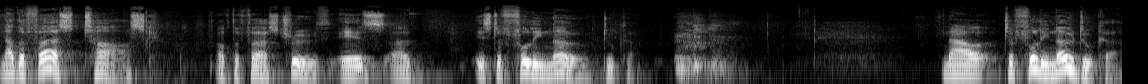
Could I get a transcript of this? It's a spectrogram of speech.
Now, the first task of the first truth is, uh, is to fully know dukkha. Now, to fully know dukkha,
